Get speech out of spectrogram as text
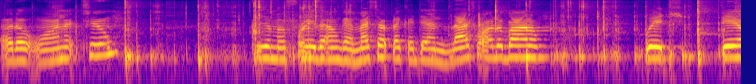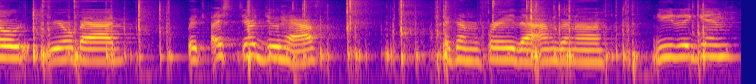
I don't want it to because I'm afraid that I'm going to mess up like I did in the last water bottle, which failed real bad, which I still do have because I'm afraid that I'm going to need it again.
